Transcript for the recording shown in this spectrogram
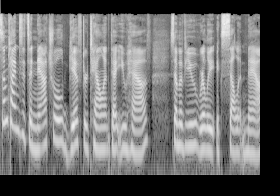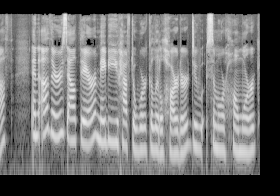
Sometimes it's a natural gift or talent that you have. Some of you really excel at math. And others out there, maybe you have to work a little harder, do some more homework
